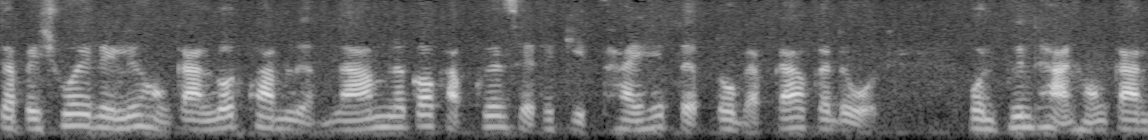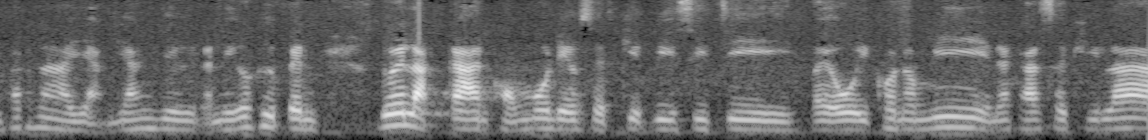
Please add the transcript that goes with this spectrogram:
จะไปช่วยในเรื่องของการลดความเหลื่อมล้ำแล้วก็ขับเคลื่อนเศรษฐกิจไทยให้เติบโตแบบก้าวกระโดด บนพื้นฐานของการพัฒนาอย่างยั่งยืน อันนี้ก็คือเป็นด้วยหลักการของโมเดลเศรษฐกิจ BCG Bio Economy นะคะ Circular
